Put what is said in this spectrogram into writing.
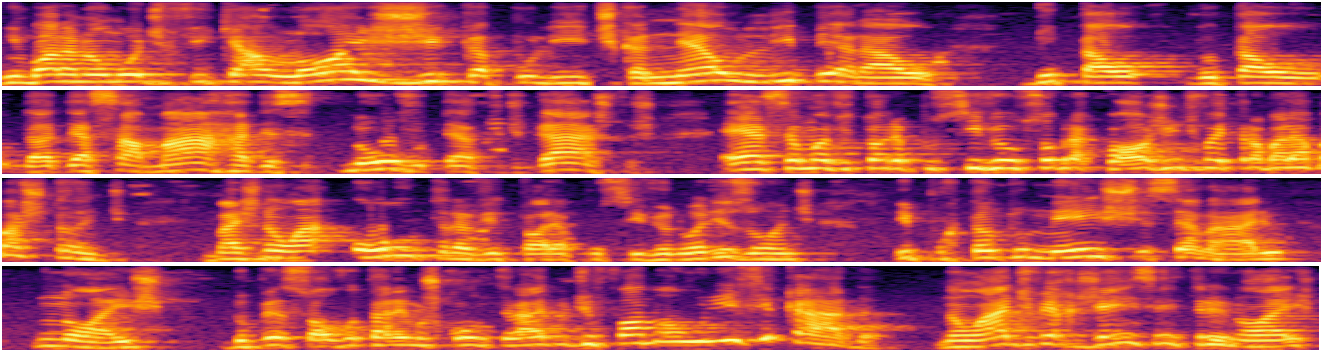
Embora não modifique a lógica política neoliberal do tal, do tal da, dessa amarra, desse novo teto de gastos, essa é uma vitória possível sobre a qual a gente vai trabalhar bastante. Mas não há outra vitória possível no horizonte, e, portanto, neste cenário, nós, do pessoal, votaremos contrário de forma unificada. Não há divergência entre nós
